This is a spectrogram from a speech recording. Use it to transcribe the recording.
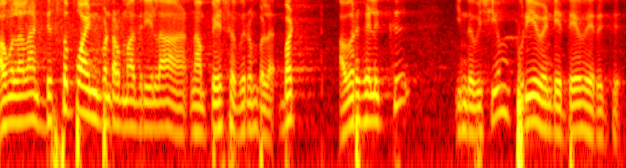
அவங்களெல்லாம் டிசப்பாயிண்ட் பண்ணுற மாதிரிலாம் நான் பேச விரும்பலை. பட் அவர்களுக்கு இந்த விஷயம் புரிய வேண்டிய தேவை இருக்குது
